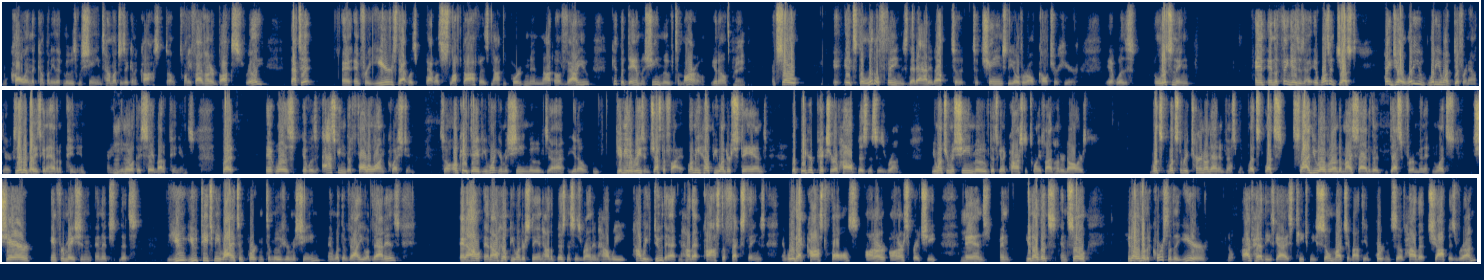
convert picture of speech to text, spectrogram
we'll call in the company that moves machines. How much is it going to cost? So 2,500 bucks? Really? That's it? And, and for years that was that was sloughed off as not important and not of value. Get the damn machine moved tomorrow, you know. Right. And so it, it's the little things that added up to to change the overall culture here. It was listening, and and the thing is, is it wasn't just, hey Joe, what do you what do you want different out there? Because everybody's going to have an opinion. Right? Mm-hmm. You know what they say about opinions, but it was it was asking the follow-on question. So, okay, Dave, you want your machine moved? Uh, you know, give me the reason, justify it. Let me help you understand the bigger picture of how business is run. You want your machine moved? It's going to cost you twenty five hundred dollars. What's what's the return on that investment? Let's let's slide you over onto my side of the desk for a minute and let's share information and it's that's you you teach me why it's important to move your machine and what the value of that is. And I'll and I'll help you understand how the business is run and how we how we do that and how that cost affects things and where that cost falls on our on our spreadsheet. Mm-hmm. and and you know let's and so you know over the course of the year you know I've had these guys teach me so much about the importance of how that shop is run.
